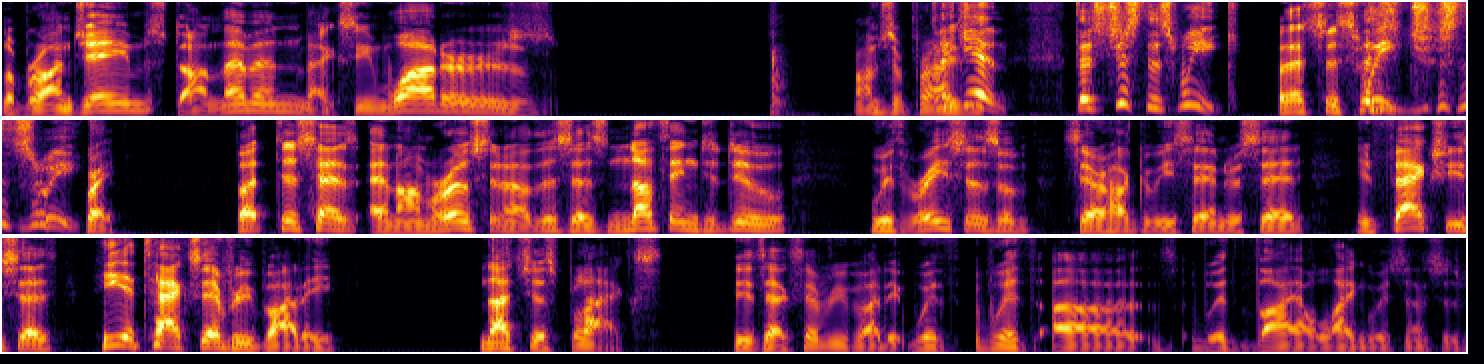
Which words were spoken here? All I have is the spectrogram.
LeBron James, Don Lemon, Maxine Waters. I'm surprised. Again, that's just this week. But that's this That's week. just this week. Right. But this has, and Omarosa now, this has nothing to do with racism, Sarah Huckabee Sanders said. In fact, she says he attacks everybody, not just blacks. He attacks everybody with with uh, with vile language. Not just,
